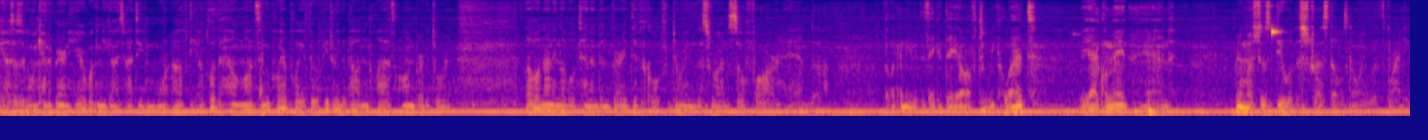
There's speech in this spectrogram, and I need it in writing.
guys, how's it going? Counter Baron here. Welcome you guys back to even more of the Diablo the Hell mod single player playthrough featuring the Paladin class on Purgatory. Level 9 and level 10 have been very difficult during this run so far, and uh, felt like I needed to take a day off to recollect, reacclimate, and pretty much just deal with the stress that was going with grinding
